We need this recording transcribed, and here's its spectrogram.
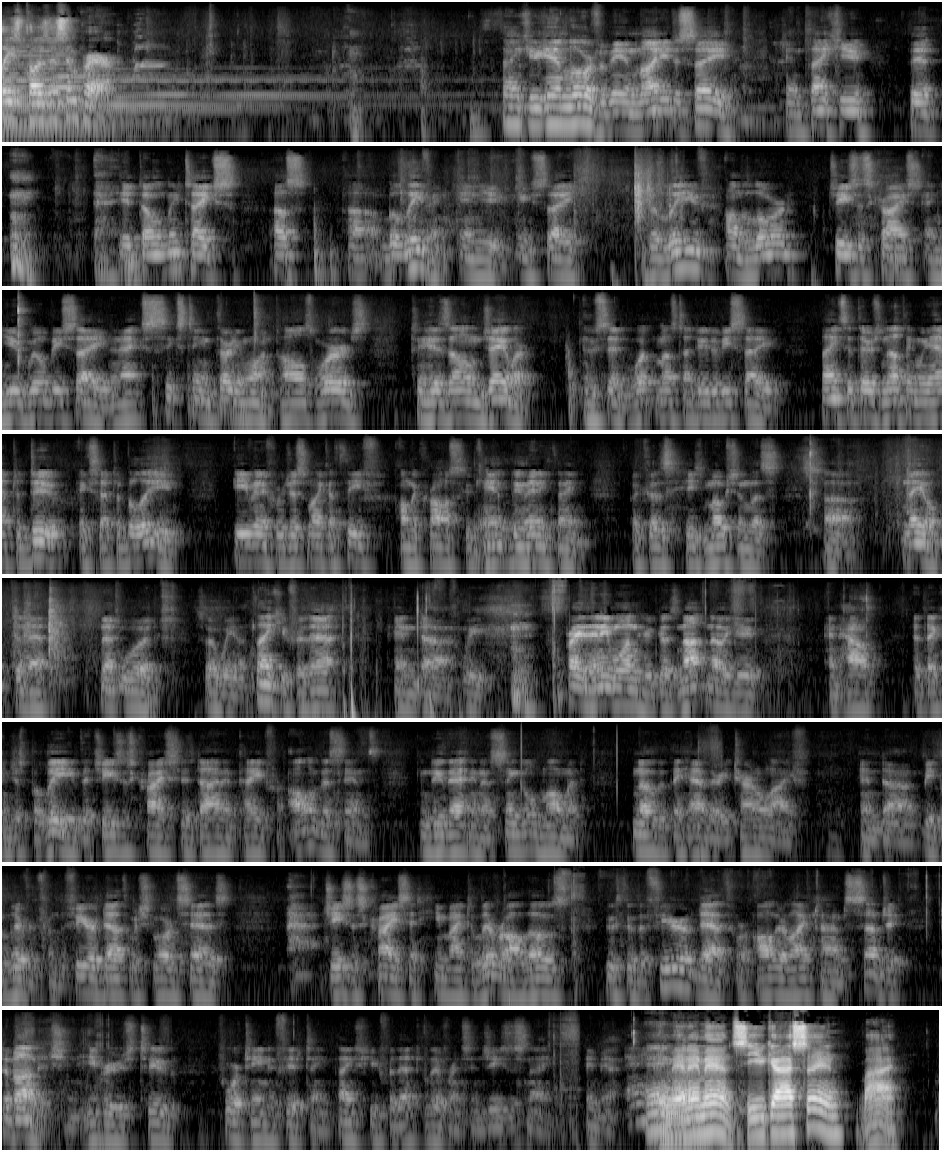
please close us in prayer? Thank you again, Lord, for being mighty to save. And thank you that it only takes us uh, believing in you. You say, believe on the Lord Jesus Christ and you will be saved. In Acts 16:31, Paul's words to his own jailer who said, "What must I do to be saved?" Thanks that there's nothing we have to do except to believe, even if we're just like a thief on the cross who can't do anything because he's motionless, uh, nailed to that that wood. So we uh, thank you for that, and uh, we pray that anyone who does not know you and how that they can just believe that Jesus Christ has died and paid for all of their sins can do that in a single moment. Know that they have their eternal life and uh, be delivered from the fear of death, which the Lord says Jesus Christ that He might deliver all those who through the fear of death were all their lifetimes subject to bondage in Hebrews 2 14 and 15. Thanks you for that deliverance in Jesus' name. Amen. Amen, amen. See you guys soon. Bye.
